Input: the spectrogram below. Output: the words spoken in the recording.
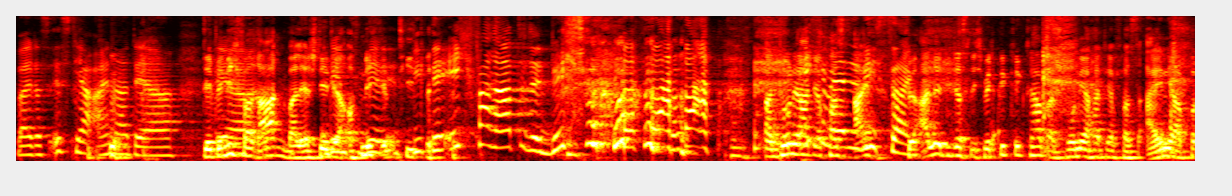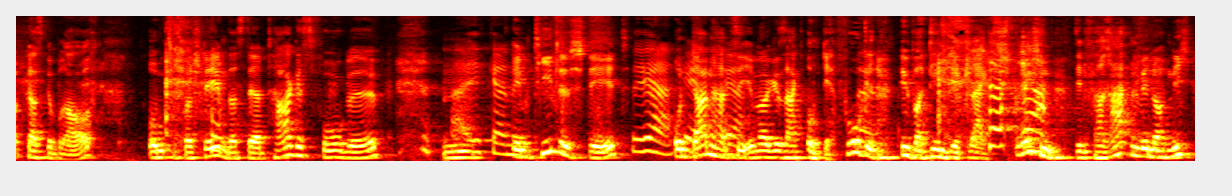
weil das ist ja einer der. Den wir der, nicht verraten, weil er steht ja auch nicht im Titel. Den, ich verrate den nicht. Antonia hat Ich ja fast ein, für alle, die das nicht mitgekriegt haben, Antonia hat ja fast ein Jahr Podcast gebraucht, um zu verstehen, dass der Tagesvogel ich kann im nicht. Titel steht. Ja, und ja, dann hat ja. sie immer gesagt, und der Vogel, über den wir gleich sprechen, den verraten wir noch nicht.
